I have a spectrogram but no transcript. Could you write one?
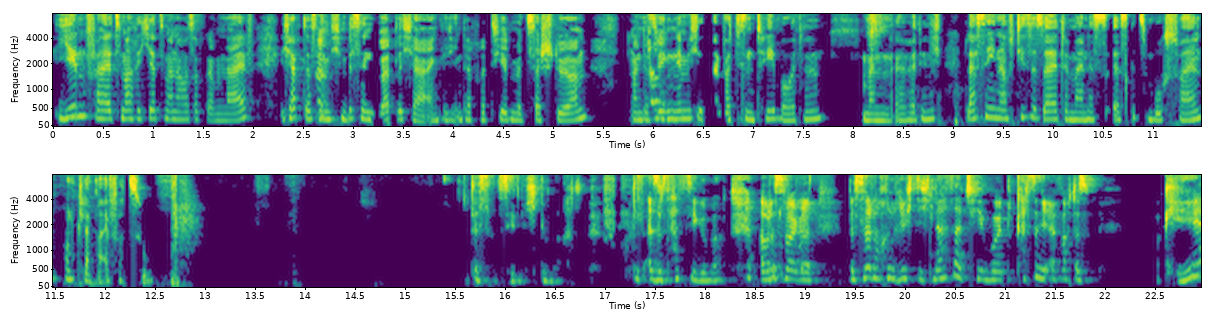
Jedenfalls mache ich jetzt meine Hausaufgaben live. Ich habe das oh. nämlich ein bisschen wörtlicher eigentlich interpretiert mit zerstören. Und deswegen oh. nehme ich jetzt einfach diesen Teebeutel. Man äh, hört ihn nicht. Lasse ihn auf diese Seite meines äh, Skizzenbuchs fallen und klappe einfach zu. Das hat sie nicht gemacht. Das, also das hat sie gemacht. Aber das war gerade, das war doch ein richtig nasser Teebeutel. Du kannst nicht einfach das. Okay.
